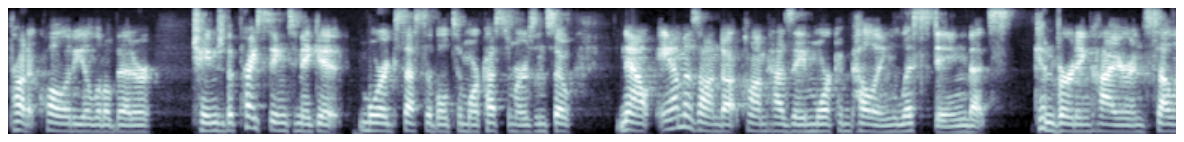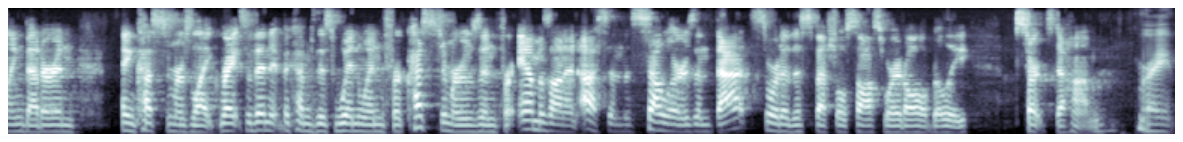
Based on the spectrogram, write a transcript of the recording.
product quality a little bit or change the pricing to make it more accessible to more customers. And so now Amazon.com has a more compelling listing that's converting higher and selling better and and customers like, right? So then it becomes this win-win for customers and for Amazon and us and the sellers. And that's sort of the special sauce where it all really starts to hum. Right.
